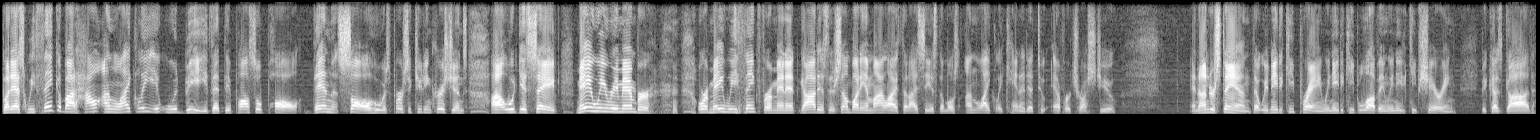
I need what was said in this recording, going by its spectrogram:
But as we think about how unlikely it would be that the Apostle Paul, then Saul, who was persecuting Christians, uh, would get saved, may we remember, or may we think for a minute, God, is there somebody in my life that I see as the most unlikely candidate to ever trust you? And understand that we need to keep praying, we need to keep loving, we need to keep sharing, because God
